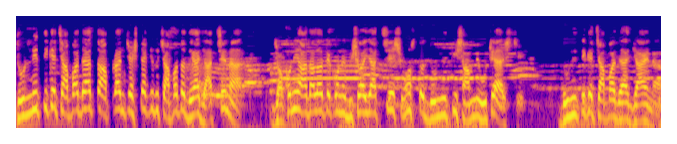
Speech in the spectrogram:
দুর্নীতিকে চাপা দেওয়ার তো আপ্রাণ চেষ্টা কিন্তু চাপা তো দেওয়া যাচ্ছে না। যখনই আদালতে কোনো বিষয় যাচ্ছে সমস্ত দুর্নীতি সামনে উঠে আসছে। দুর্নীতিকে চাপা দেওয়া যায় না।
